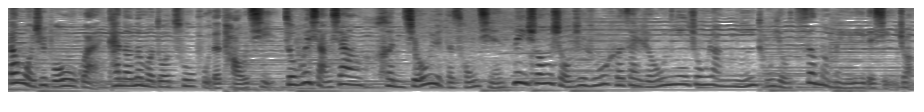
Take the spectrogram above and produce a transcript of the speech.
当我去博物馆看到那么多粗朴的陶器，总会想象很久远的从前，那双手是如何在揉捏中让泥土有这么美丽的形状。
